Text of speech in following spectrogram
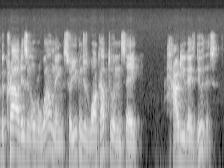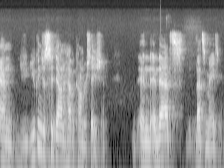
the crowd isn't overwhelming, so you can just walk up to him and say, "How do you guys do this?" And you, you can just sit down and have a conversation, and and that's that's amazing.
